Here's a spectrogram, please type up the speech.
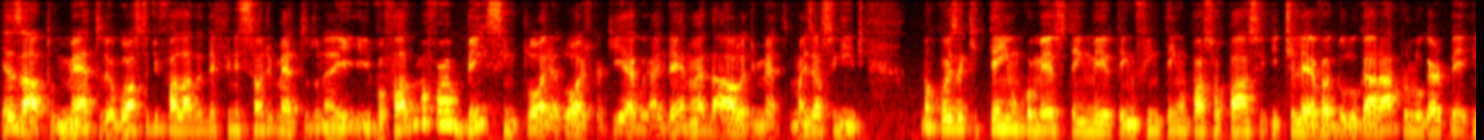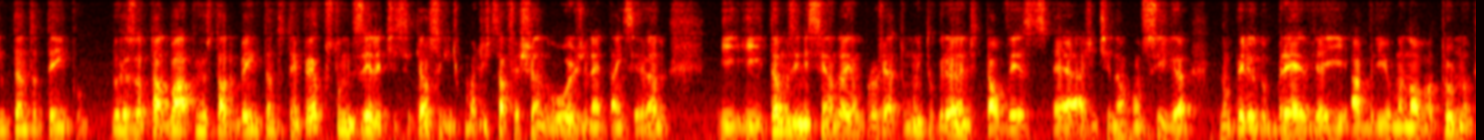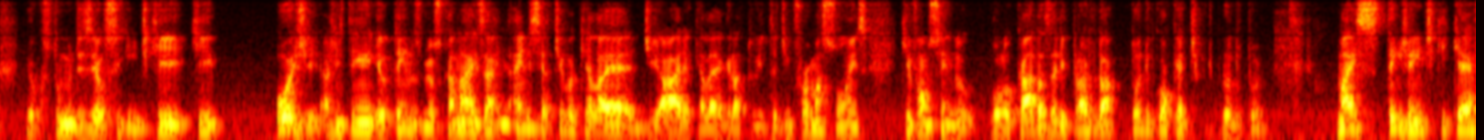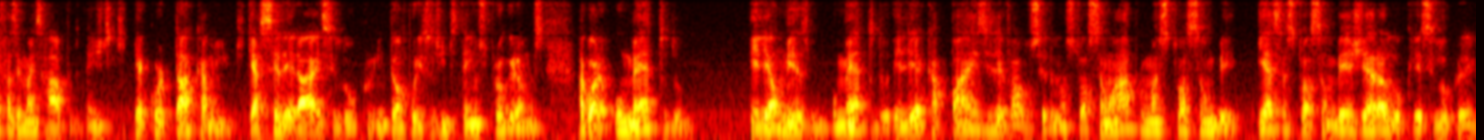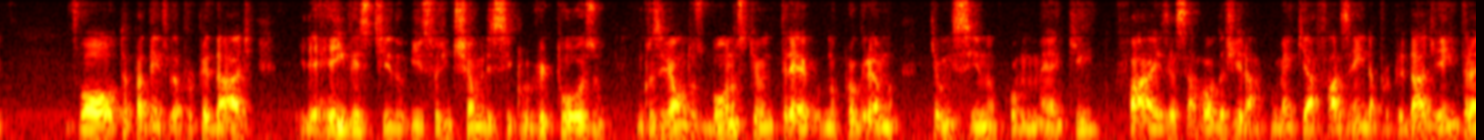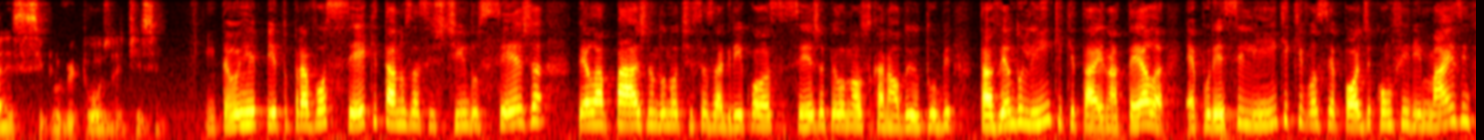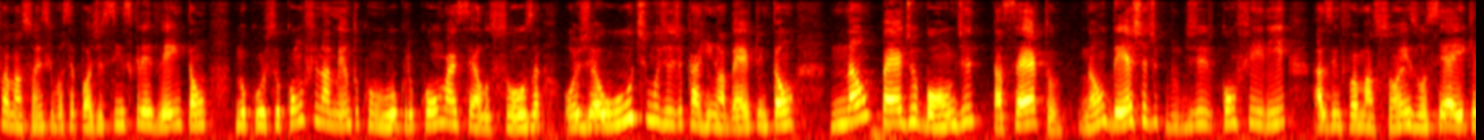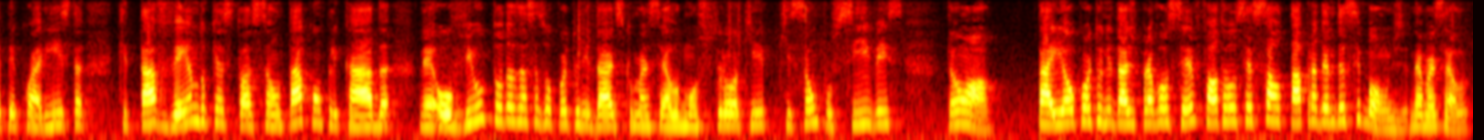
Exato, método, eu gosto de falar da definição de método, né? E, e vou falar de uma forma bem simplória, lógico, aqui. A, a ideia não é da aula de método, mas é o seguinte, uma coisa que tem um começo, tem um meio, tem um fim, tem um passo a passo e te leva do lugar A para o lugar B em tanto tempo, do resultado A para o resultado B em tanto tempo. Eu costumo dizer, Letícia, que é o seguinte, como a gente está fechando hoje, né, está encerrando, e, e, estamos iniciando aí um projeto muito grande, talvez é, a gente não consiga, num período breve, aí, abrir uma nova turma. Eu costumo dizer o seguinte, que, que hoje a gente tem, eu tenho nos meus canais a, a iniciativa que ela é diária, que ela é gratuita, de informações que vão sendo colocadas ali para ajudar todo e qualquer tipo de produtor. Mas tem gente que quer fazer mais rápido, tem gente que quer cortar caminho, que quer acelerar esse lucro, então por isso a gente tem os programas. Agora, o método ele é o mesmo. O método ele é capaz de levar você de uma situação A para uma situação B. E essa situação B gera lucro. E esse lucro ele volta para dentro da propriedade, ele é reinvestido. E isso a gente chama de ciclo virtuoso. Inclusive é um dos bônus que eu entrego no programa que eu ensino como é que faz essa roda girar, como é que a fazenda, a propriedade entra nesse ciclo virtuoso, Letícia. Então eu repito para você que está nos assistindo, seja pela página do Notícias Agrícolas, seja pelo nosso canal do YouTube. Tá vendo o link que está aí na tela? É por esse link que você pode conferir mais informações, que você pode se inscrever então no curso Confinamento com Lucro com Marcelo Souza. Hoje é o último dia de carrinho aberto, então não perde o bonde, tá certo? Não deixa de, de, conferir as informações. Você aí que é pecuarista, que tá vendo que a situação tá complicada, né? Ouviu todas essas oportunidades que o Marcelo mostrou aqui, que são possíveis. Então, ó, tá aí a oportunidade para você. Falta você saltar para dentro desse bonde, né, Marcelo?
